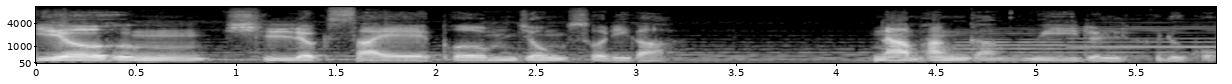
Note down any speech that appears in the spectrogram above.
여흥 실력사의 범종 소리가 남한강 위를 흐르고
